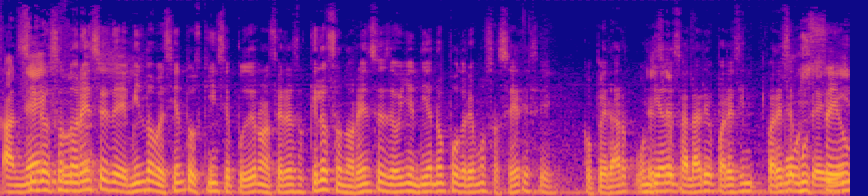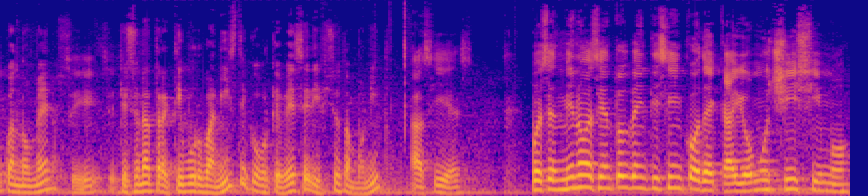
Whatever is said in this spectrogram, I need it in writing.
anécdotas. los sonorenses de 1915 pudieron hacer eso, ¿qué los sonorenses de hoy en día no podremos hacer ese cooperar un día Ese de salario parece parece museo cuando menos? Sí, sí. Que es un atractivo urbanístico porque ve ese edificio tan bonito. Así es. Pues en 1925 decayó muchísimo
